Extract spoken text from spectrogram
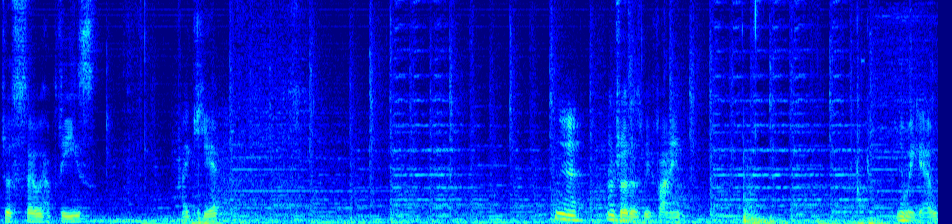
just so I have these, like here. Yeah, I'm sure this will be fine. Here we go.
